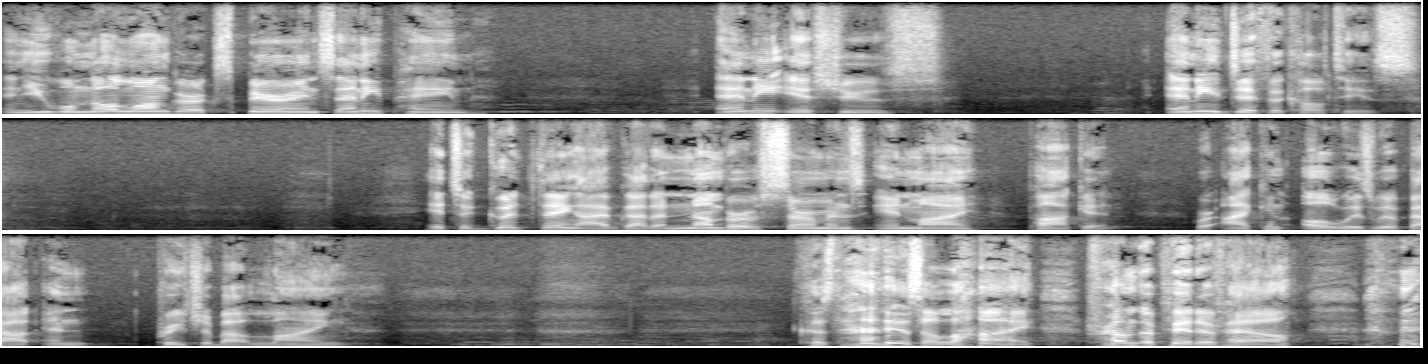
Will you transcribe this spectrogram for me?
and you will no longer experience any pain, any issues, any difficulties. It's a good thing I've got a number of sermons in my pocket where I can always whip out and preach about lying. Because that is a lie from the pit of hell.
